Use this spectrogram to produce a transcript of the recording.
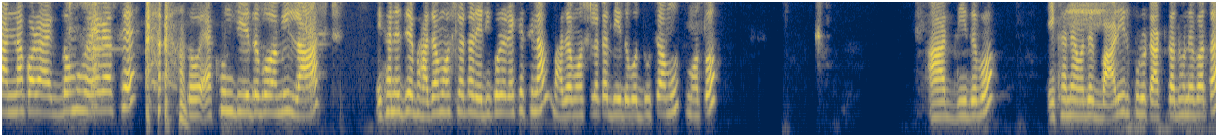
রান্না করা একদম হয়ে গেছে। তো এখন দিয়ে দেবো আমি লাস্ট এখানে যে ভাজা মশলাটা রেডি করে রেখেছিলাম, ভাজা মশলাটা দিয়ে দেবো দু চামচ মতো। আর দিয়ে দেবো এখানে আমাদের বাড়ির পুরো টাটকা ধনে পাতা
